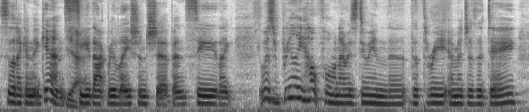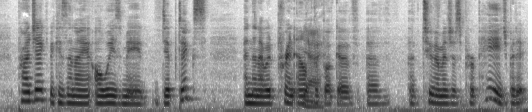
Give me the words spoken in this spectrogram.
so that i can again Yeah. see that relationship and see like it was really helpful when i was doing the the three images a day project because then i always made diptychs and then I would print out the book of, of, of two images per page. But it,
